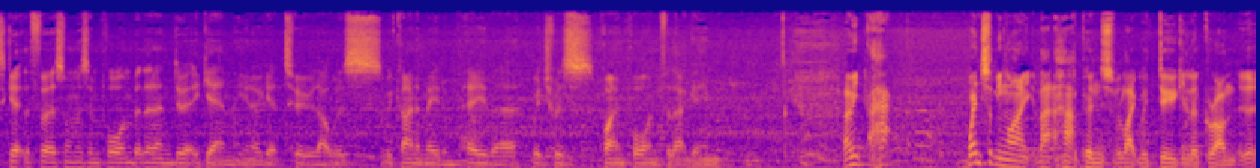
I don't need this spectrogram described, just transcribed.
to get the first one was important, but then do it again, you know, get two. That was we kind of made him pay there, which was quite important for that game. I mean, ha- when something like that happens, like with Dougie Legrand, uh,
